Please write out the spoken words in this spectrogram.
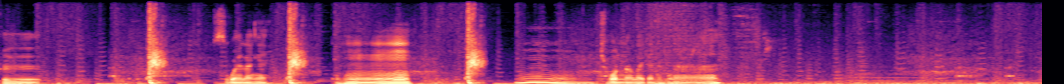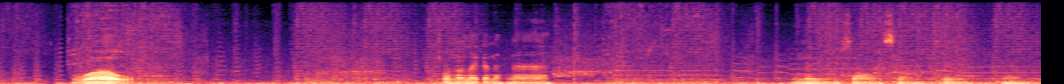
คือสวยแล้วไงอืมชนอะไรกันนักหนาว้าว ชนอะไรกันนักหนาหนึ่งสองสามสี่ห้า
